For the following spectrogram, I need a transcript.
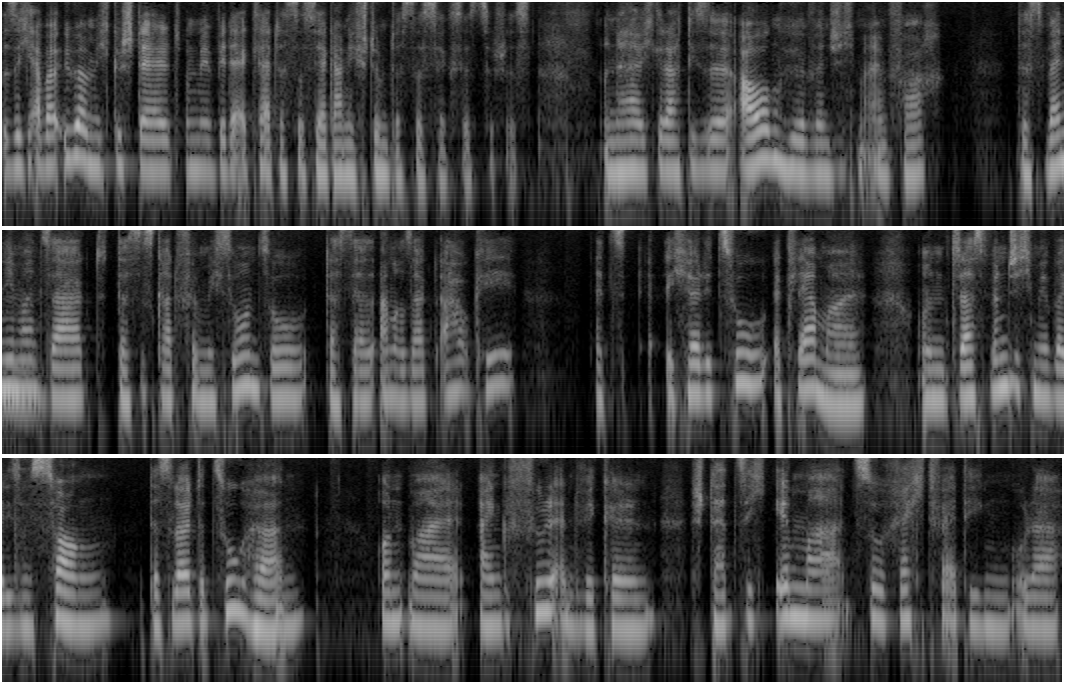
sich aber über mich gestellt und mir wieder erklärt, dass das ja gar nicht stimmt, dass das sexistisch ist. Und dann habe ich gedacht, diese Augenhöhe wünsche ich mir einfach, dass wenn mhm. jemand sagt, das ist gerade für mich so und so, dass der andere sagt, ah, okay, jetzt, ich höre dir zu, erklär mal. Und das wünsche ich mir bei diesem Song, dass Leute zuhören und mal ein Gefühl entwickeln, statt sich immer zu rechtfertigen oder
